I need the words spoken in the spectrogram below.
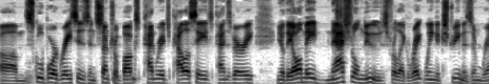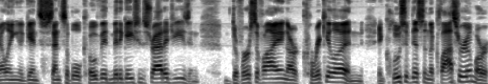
Um, school board races in Central Bucks, Pennridge, Palisades, Pennsbury, you know, they all made national news for like right wing extremism, railing against sensible COVID mitigation strategies and diversifying our curricula and inclusiveness in the classroom, or,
